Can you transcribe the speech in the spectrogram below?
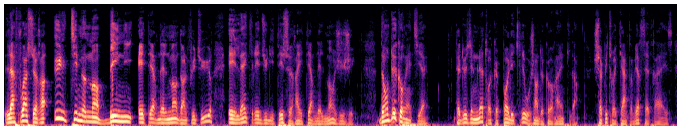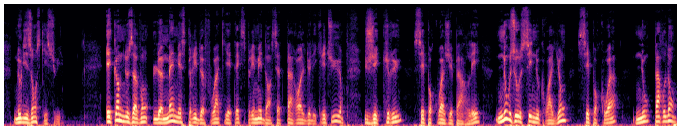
la foi sera ultimement bénie éternellement dans le futur, et l'incrédulité sera éternellement jugée. Dans 2 Corinthiens, la deuxième lettre que Paul écrit aux gens de Corinthe, là, chapitre 4, verset 13, nous lisons ce qui suit. Et comme nous avons le même esprit de foi qui est exprimé dans cette parole de l'Écriture, j'ai cru, c'est pourquoi j'ai parlé, nous aussi nous croyons, c'est pourquoi nous parlons,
